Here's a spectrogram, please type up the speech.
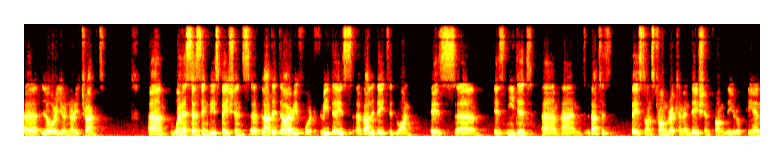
uh, lower urinary tract. Um, when assessing these patients, a bladder diary for three days, a validated one, is um, is needed, um, and that is based on strong recommendation from the European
